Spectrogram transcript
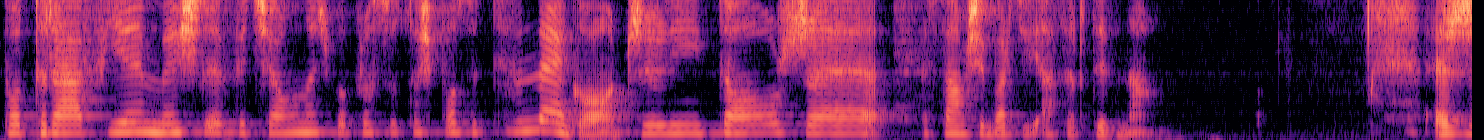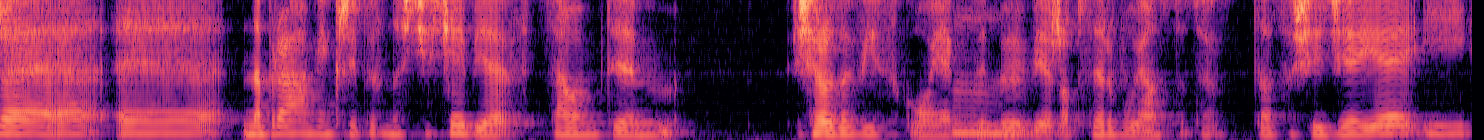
potrafię, myślę, wyciągnąć po prostu coś pozytywnego, czyli to, że stałam się bardziej asertywna. Że e, nabrałam większej pewności siebie w całym tym środowisku, jak gdyby, mm. wiesz, obserwując to, to, to, co się dzieje i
